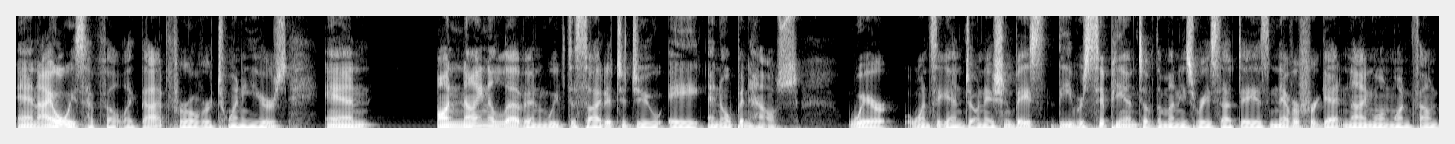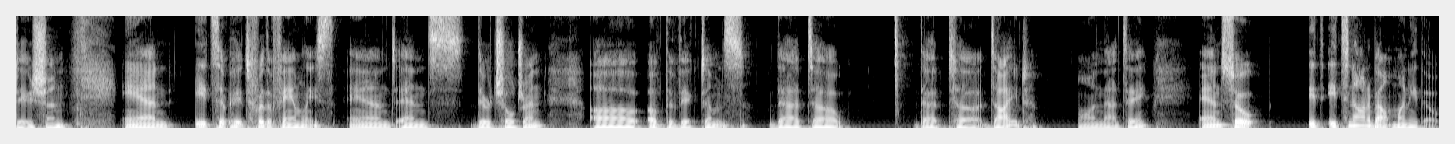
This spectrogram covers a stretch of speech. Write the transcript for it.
and I always have felt like that for over 20 years. And on 9/11 we've decided to do a an open house where once again donation based the recipient of the monies raised that day is never forget 911 foundation and it's it's for the families and and their children uh, of the victims that uh, that uh, died on that day. And so it, it's not about money though.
